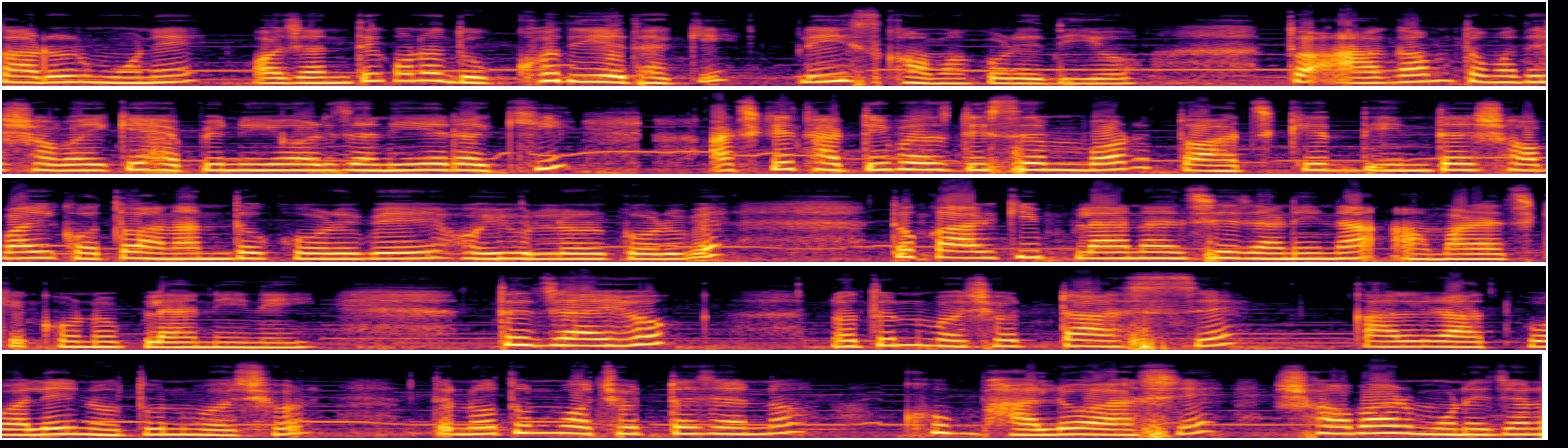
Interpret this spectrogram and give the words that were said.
কারোর মনে অজান্তে কোনো দুঃখ দিয়ে থাকি প্লিজ ক্ষমা করে দিও। তো আগাম তোমাদের সবাইকে হ্যাপি নিউ ইয়ার জানিয়ে রাখি। আজকে থার্টি ফার্স্ট ডিসেম্বর তো আজকের দিনটা সবাই কত আনন্দ করবে হই হুল্লোড় করবে। তো কার কি প্ল্যান আছে জানি না, আমার আজকে কোনো প্ল্যানই নেই। তো যাই হোক, নতুন বছরটা আসছে, কাল রাত পোয়ালেই নতুন বছর। তো নতুন বছরটা যেন খুব ভালো আসে, সবার মনে যেন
